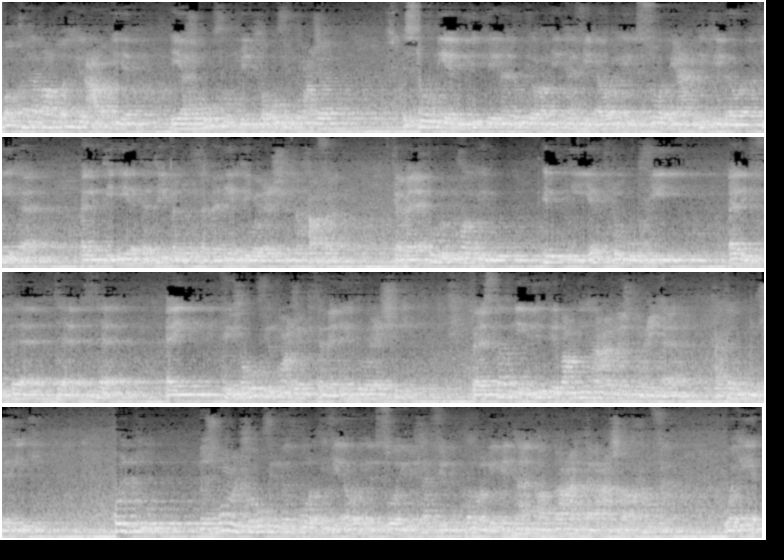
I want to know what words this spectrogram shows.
وقال بعض أهل العربية هي حروف من حروف المعجم. استغني بذكر ما ذكر منها في أوائل السور عن ذكر بواقيها التي هي تتمة الثمانية والعشرين حرفا. كما يقول القائل ابني يكتب في ألف باء تاء ثاء أي في حروف المعجم الثمانية والعشرين فيستغني بذكر بعضها عن مجموعها. حكاه ابن جرير. قلت مجموع الحروف المذكورة في أوائل السور بحذف المكرر منها أربعة عشر حرفا وهي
